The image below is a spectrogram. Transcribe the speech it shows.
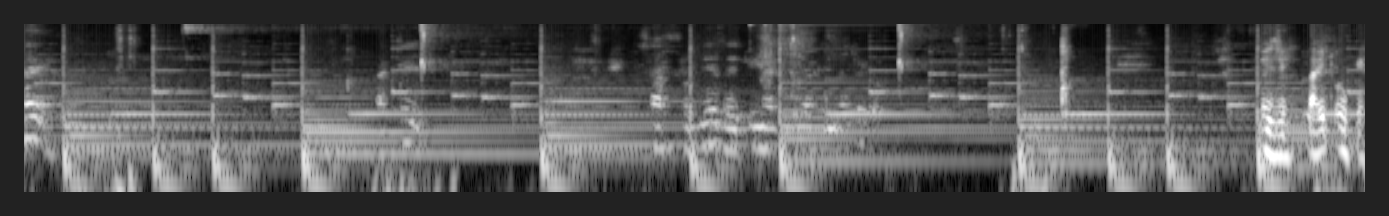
এই। যে লাইট ওকে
